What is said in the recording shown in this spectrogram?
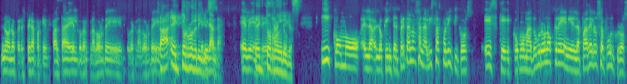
No, no, pero espera, porque falta el gobernador de, el gobernador de. Ah, Héctor Rodríguez. Miranda. Héctor Rodríguez. Y como lo que interpretan los analistas políticos es que como Maduro no cree ni en la paz de los sepulcros,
